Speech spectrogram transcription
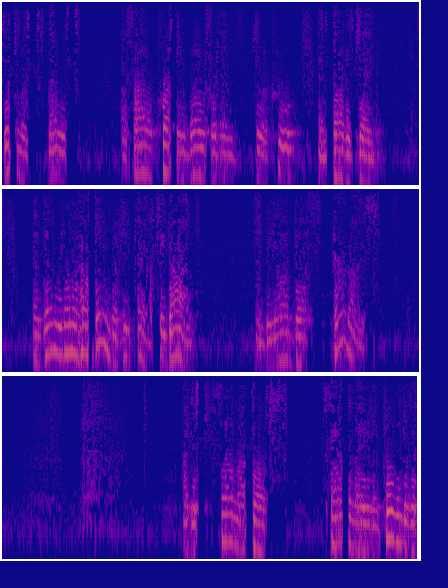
this was, that was a final crushing blow for him to a cruel and savage day. And then we don't know how soon, but he passed. He died. And beyond death, paradise. I just found myself fascinated and pulled into the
